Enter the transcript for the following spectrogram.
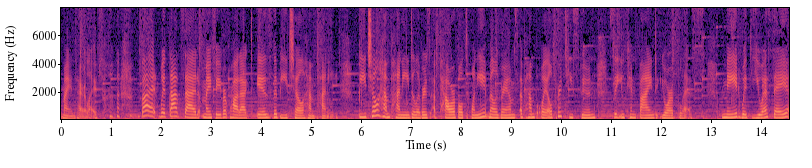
my entire life. but with that said, my favorite product is the Bee Chill Hemp Honey. Bee Chill Hemp Honey delivers a powerful 28 milligrams of hemp oil per teaspoon so that you can find your bliss. Made with USA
